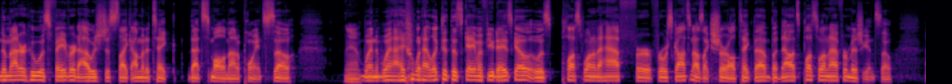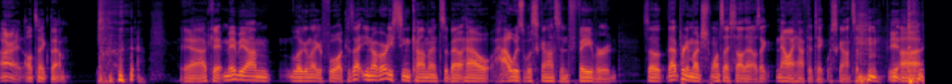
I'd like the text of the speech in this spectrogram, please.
no matter who was favored, I was just like, I'm going to take that small amount of points. So yeah. when when I when I looked at this game a few days ago, it was plus one and a half for for Wisconsin. I was like, sure, I'll take them. But now it's plus one and a half for Michigan. So all right, I'll take them. yeah. Okay. Maybe I'm looking like a fool because you know I've already seen comments about how how is Wisconsin favored. So that pretty much once I saw that I was like, now I have to take Wisconsin. Yeah. uh,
